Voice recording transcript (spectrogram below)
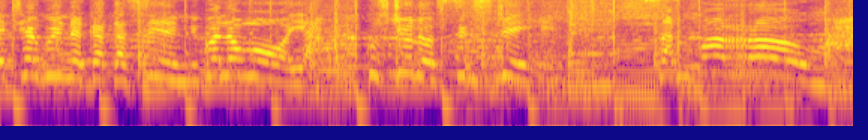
eThekwini eGagasini kwelomoya kusitulo 16 Samparoma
